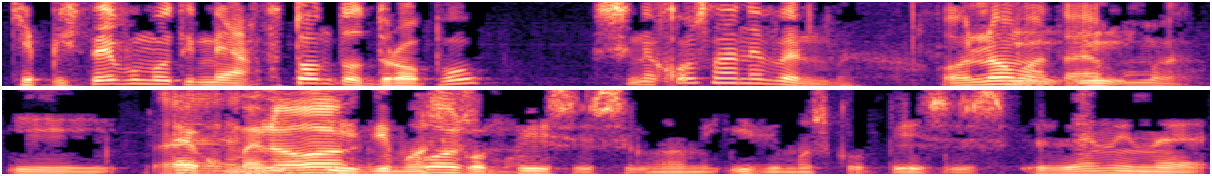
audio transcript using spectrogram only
και πιστεύουμε ότι με αυτόν τον τρόπο συνεχώς θα ανεβαίνουμε. Ονόματα Οι- οι- έχουμε. οι- Ε, έχουμε. εννοώ οι κόσμο. δημοσκοπήσεις, συγγνώμη, οι δημοσκοπήσεις δεν είναι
